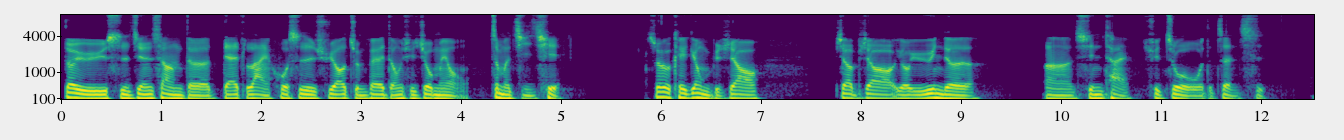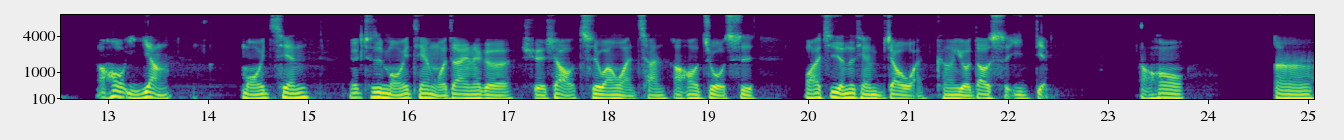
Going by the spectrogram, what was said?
对于时间上的 deadline 或是需要准备的东西就没有这么急切，所以我可以用比较比较比较有余韵的呃心态去做我的正事。然后一样，某一天，就是某一天我在那个学校吃完晚餐，然后做事。我还记得那天比较晚，可能有到十一点。然后，嗯、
